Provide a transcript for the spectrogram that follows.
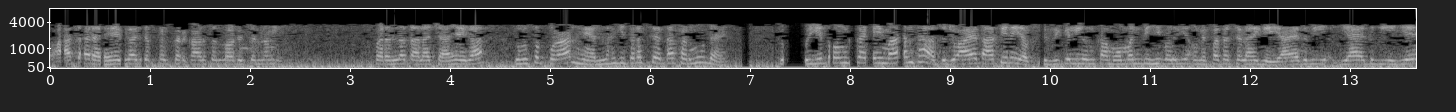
آتا رہے گا جب تک سرکار صلی اللہ علیہ وسلم پر اللہ تعالیٰ چاہے گا، تو وہ سب قرآن ہے۔ اللہ کی طرف سے عطا فرمودہ ہے۔ تو یہ تو ان کا ایمان تھا، تو جو آیت آتی رہی اب فزیکلی ان کا مومن بھی ہی بڑھ گیا، انہیں پتہ چلا ہے کہ یہ آیت بھی، یہ آیت بھی، یہ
